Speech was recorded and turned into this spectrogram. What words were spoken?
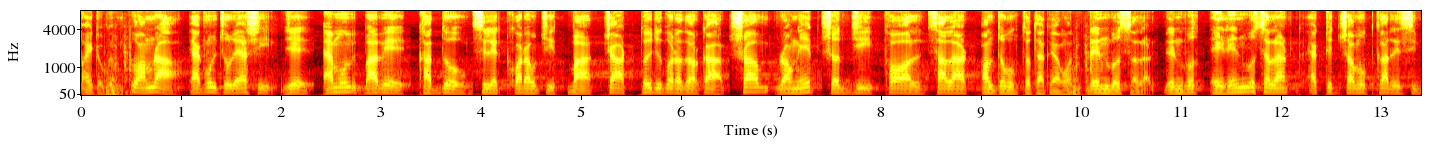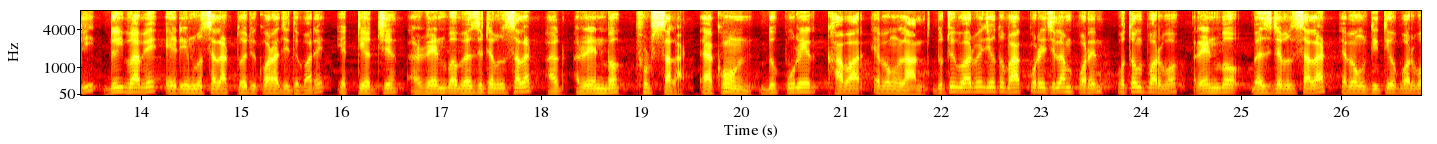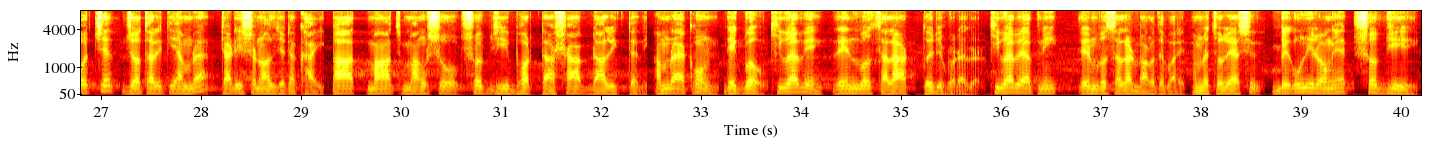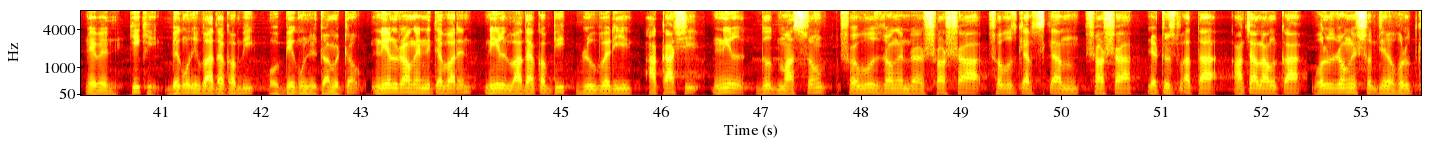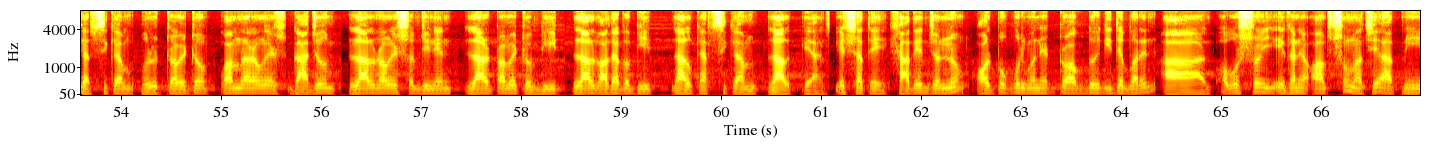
তো আমরা এখন চলে আসি যে এমন ভাবে খাদ্য সিলেক্ট করা উচিত বা চাট তৈরি করা দরকার। সব রঙের সবজি, ফল সালাড অন্তর্ভুক্ত থাকে আমাদের। রেনবো স্যালাড রেনবো এই রেনবো স্যালাড একটি চমৎকার রেসিপি দুইভাবে এই রেনবো স্যালাড তৈরি করা যেতে পারে। একটি হচ্ছে রেনবো ভেজিটেবল স্যালাড আর রেনবো ফ্রুট স্যালাড এখন দুপুরের খাবার এবং লাঞ্চ দুটি পর্বে যেহেতু ভাগ করেছিলাম পরেন প্রথম পর্ব রেনবো ভেজিটেবল স্যালাড এবং দ্বিতীয় পর্ব হচ্ছে যথারীতি আমরা ট্র্যাডিশনাল যেটা খাই, ভাত, মাছ, মাংস, সবজি, ভর্তা, শাক, ডাল ইত্যাদি। আমরা এখন দেখব কীভাবে রেনবো স্যালাড তৈরি করা যায়। কীভাবে আপনি রেনবো স্যালাড বানাতে পারে। আমরা চলে আসি বেগুনি রঙের সবজি নেবেন। কি কি? বেগুনি বাঁধাকপি ও বেগুনি টমেটো। নীল রঙের নিতে পারেন। নীল বাঁধাকপি ব্লুবেরি আকাশি, নীল, দুধ মাশরুম, সবুজ রঙের শসা, সবুজ ক্যাপসিকাম শসা লেটুস পাতা, কাঁচা লঙ্কা, হলুদ রঙের সবজি হলুদ ক্যাপসিকাম হলুদ টমেটো, কমলা রঙের গাজর, লাল রঙের সবজি নেন। লাল টমেটো বিট লাল বাঁধাকপি, লাল ক্যাপসিকাম লাল পেঁয়াজ। এর সাথে স্বাদের জন্য অল্প পরিমাণে টক দই দিতে পারেন। আর অবশ্যই এখানে অপশন আছে আপনি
